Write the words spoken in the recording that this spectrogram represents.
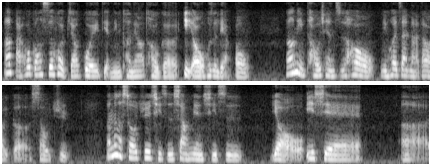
那百货公司会比较贵一点，你可能要投个一欧或者两欧。然后你投钱之后，你会再拿到一个收据。那那个收据其实上面其实有一些呃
